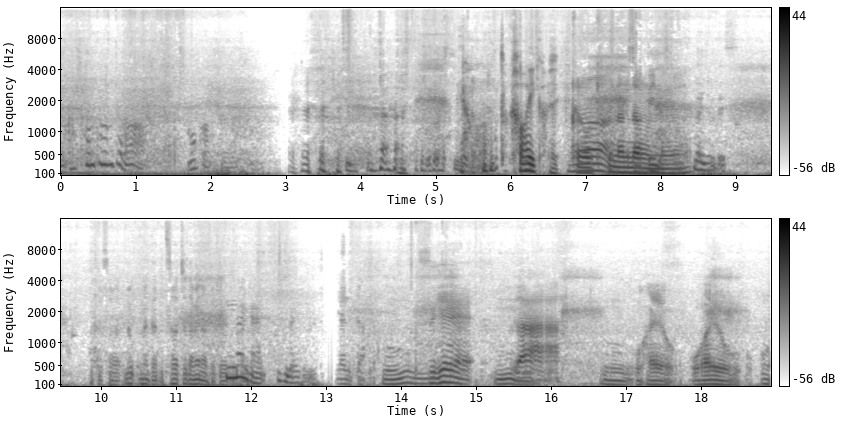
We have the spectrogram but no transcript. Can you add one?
昔から比べたらすごくいや、本当可愛いからて大きくなんだもんね。大丈夫です。あとさ、なんか触っちゃダメなところないない、大丈夫です。なん、すげえ。うわうん、おはよう、おはよう、おお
